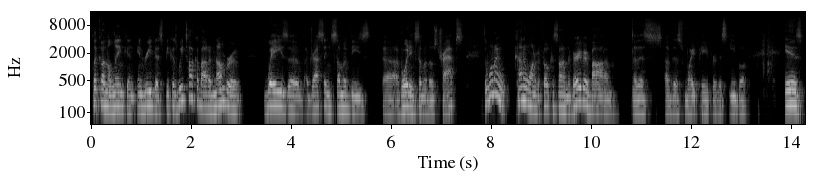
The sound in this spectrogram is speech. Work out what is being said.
click on the link and, and read this because we talk about a number of ways of addressing some of these, uh, avoiding some of those traps. The one I kind of wanted to focus on, the very very bottom of this of this white paper, this ebook, is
